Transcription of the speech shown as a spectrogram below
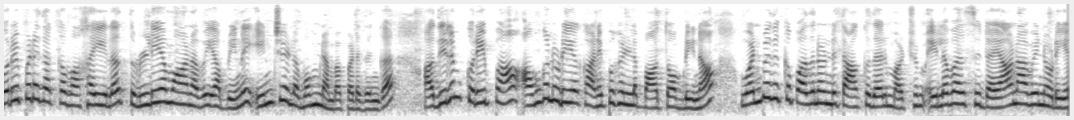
குறிப்பிடத்தக்க வகையில் துல்லியமானவை அப்படின்னு இன்றளவும் நம்பப்படுதுங்க. அதிலும் குறிப்பாக அவங்களுடைய கணிப்புகளில் பார்த்தோம் அப்படின்னா ஒன்பதுக்கு பதினொன்று தாக்குதல் மற்றும் இளவரசி டயானாவினுடைய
